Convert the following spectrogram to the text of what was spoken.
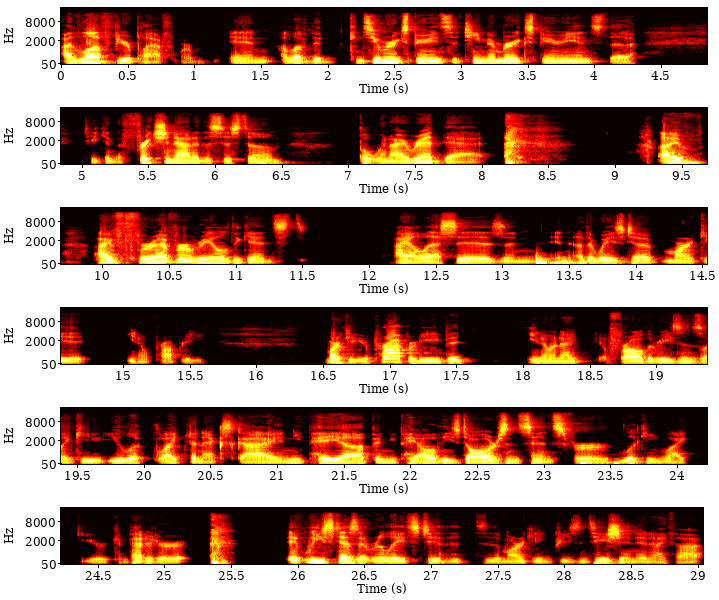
I love your platform and I love the consumer experience, the team member experience, the taking the friction out of the system. But when I read that, I've I've forever railed against ILSs and, and other ways to market, you know, property, market your property. But you know, and I, for all the reasons, like you, you look like the next guy and you pay up and you pay all these dollars and cents for looking like your competitor, at least as it relates to the, to the marketing presentation. And I thought,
